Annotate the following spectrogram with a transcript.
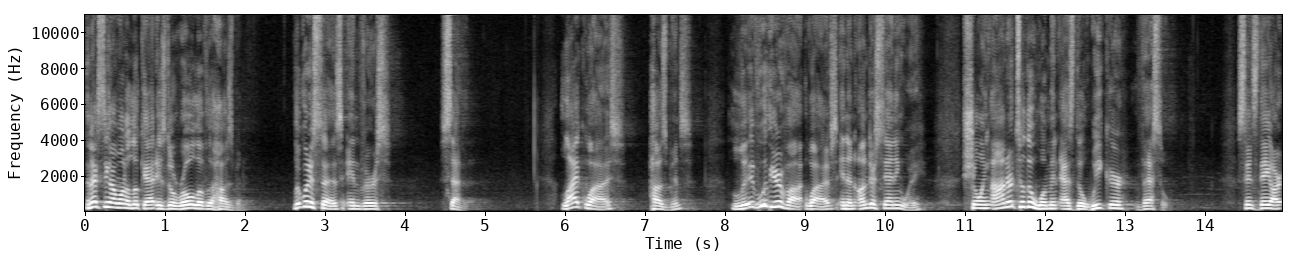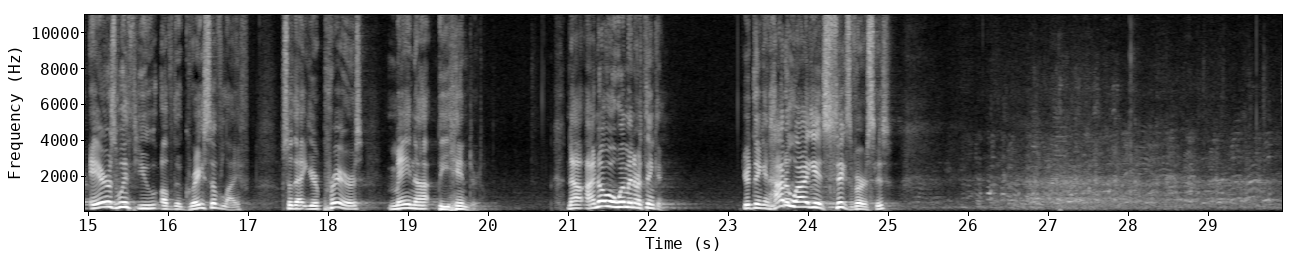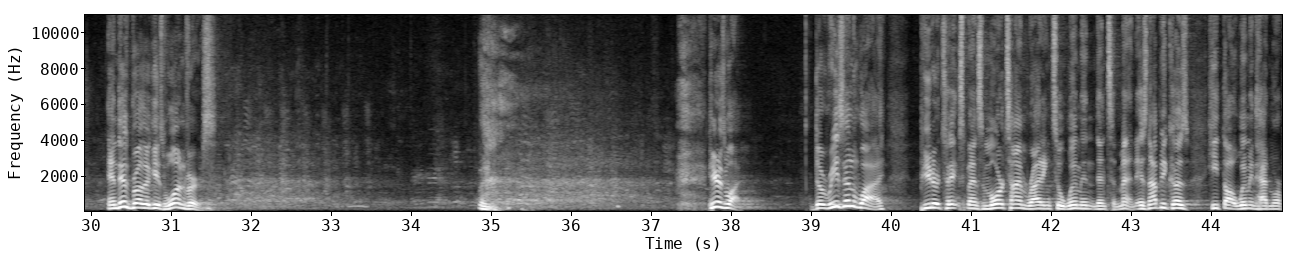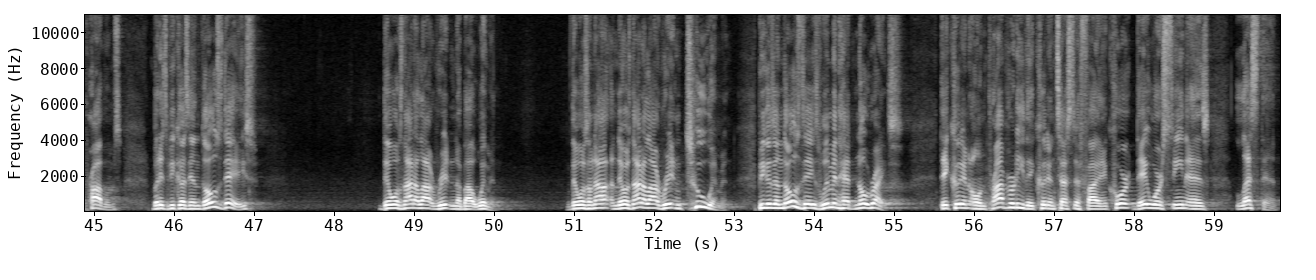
The next thing I wanna look at is the role of the husband. Look what it says in verse 7. Likewise, husbands, live with your wives in an understanding way, showing honor to the woman as the weaker vessel, since they are heirs with you of the grace of life, so that your prayers may not be hindered. Now, I know what women are thinking. You're thinking, how do I get six verses? and this brother gets one verse. Here's why. The reason why Peter t- spends more time writing to women than to men is not because he thought women had more problems, but it's because in those days, there was not a lot written about women. There was, not, there was not a lot written to women because in those days, women had no rights. They couldn't own property, they couldn't testify in court, they were seen as less than.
